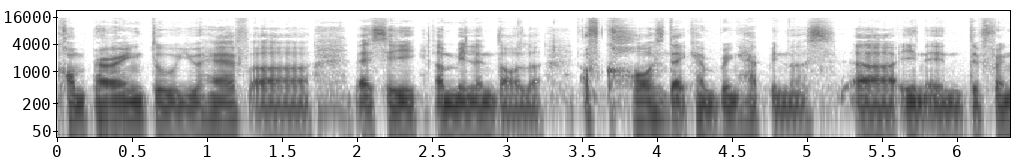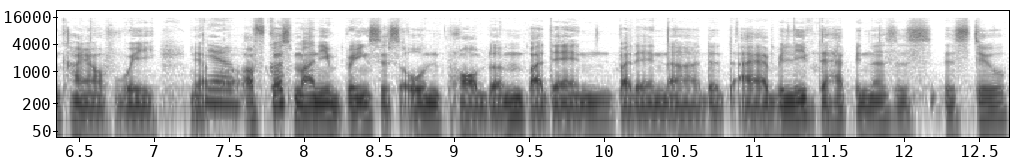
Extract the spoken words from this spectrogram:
comparing to you have uh, let's say a million dollar of course that can bring happiness uh, in in different kind of way Yeah. of course money brings its own problem but then but then uh, the, I I believe the happiness is, is still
